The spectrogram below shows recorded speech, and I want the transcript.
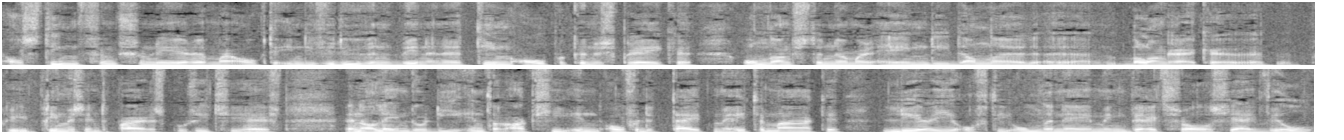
als team functioneren, maar ook de individuen binnen het team open kunnen spreken. Ondanks de nummer één die dan een belangrijke primus inter pares positie heeft. En alleen door die interactie in, over de tijd mee te maken, leer je of die onderneming werkt zoals jij wil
